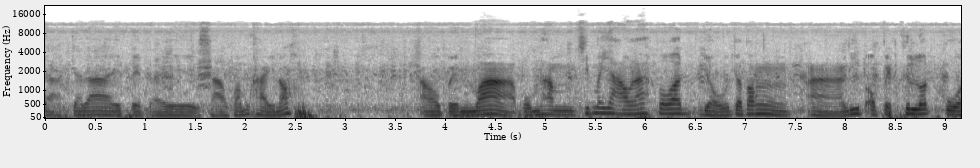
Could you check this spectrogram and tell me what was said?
อยากจะได้เป็ดไอสาวพร้อมไข่เนาะเอาเป็นว่าผมทำคลิปไม่ยาวนะ เพราะว่าเดี๋ยวจะต้องอ่ารีบเอาเป็ดขึ้นรถกลัว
